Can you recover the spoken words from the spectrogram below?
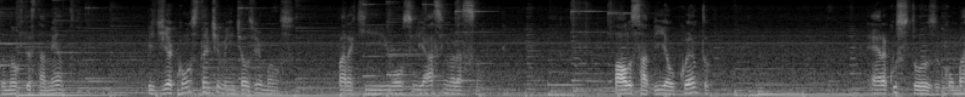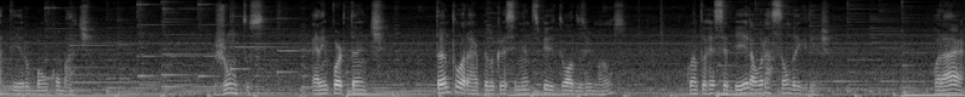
do Novo Testamento, pedia constantemente aos irmãos para que o auxiliassem em oração. Paulo sabia o quanto era custoso combater o bom combate. Juntos, era importante tanto orar pelo crescimento espiritual dos irmãos, quanto receber a oração da igreja. Orar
